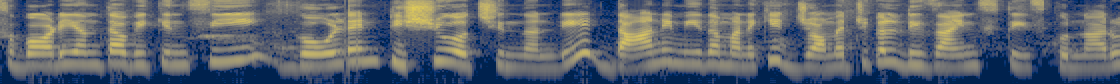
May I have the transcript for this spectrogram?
సో బాడీ అంతా we can see golden tissue వచ్చిందండి. దాని మీద మనకి జామెట్రికల్ డిజైన్స్ తీసుకున్నారు.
